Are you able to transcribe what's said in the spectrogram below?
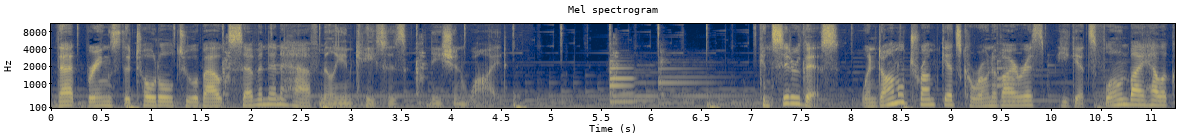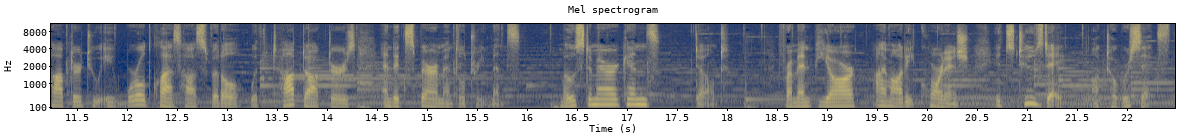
That brings the total to about 7.5 million cases nationwide. Consider this when Donald Trump gets coronavirus, he gets flown by helicopter to a world class hospital with top doctors and experimental treatments. Most Americans don't. From NPR, I'm Audie Cornish. It's Tuesday, October 6th.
